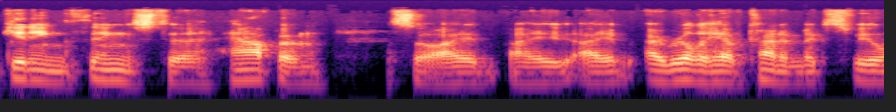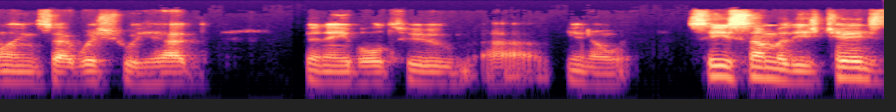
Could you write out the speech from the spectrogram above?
getting things to happen so I, I i really have kind of mixed feelings i wish we had been able to uh, you know see some of these changes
